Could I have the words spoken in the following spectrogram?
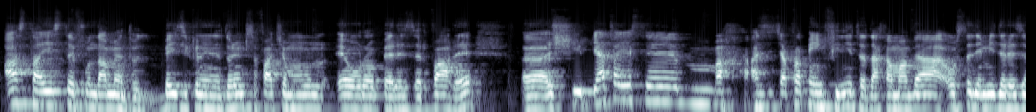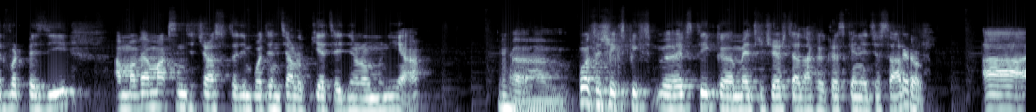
asta este fundamentul. Basically ne dorim să facem un euro pe rezervare Uh, și piața este, a zice, aproape infinită. Dacă am avea 100.000 de rezervări pe zi, am avea maxim 10% din potențialul pieței din România. Uh-huh. Pot să-și explic, explic uh, metricii ăștia dacă crezi că e necesar. Uh,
